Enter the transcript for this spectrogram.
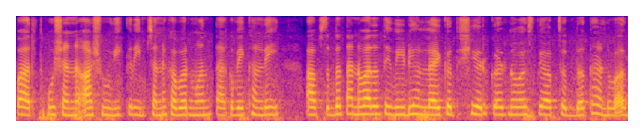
ਭਾਰਤ ਭੂਸ਼ਣ ਆਸ਼ੂ ਵੀ ਕਰੀਬ ਸਨ। ਖਬਰ ਨੂੰ ਅੰਤ ਤੱਕ ਵੇਖਣ ਲਈ ਆਪ ਸਭ ਦਾ ਧੰਨਵਾਦ ਅਤੇ ਵੀਡੀਓ ਨੂੰ ਲਾਈਕ ਅਤੇ ਸ਼ੇਅਰ ਕਰਨ ਵਾਸਤੇ ਆਪ ਸਭ ਦਾ ਧੰਨਵਾਦ।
